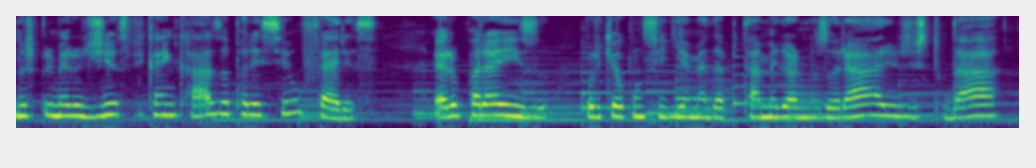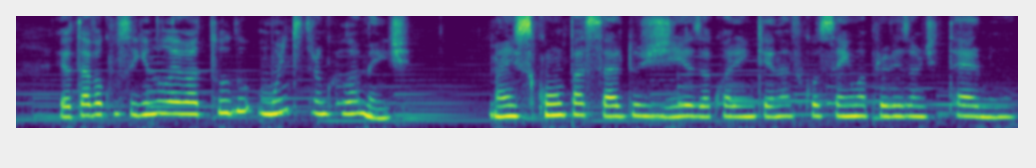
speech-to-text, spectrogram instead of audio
nos primeiros dias ficar em casa pareciam férias. Era o paraíso, porque eu conseguia me adaptar melhor nos horários, estudar, eu estava conseguindo levar tudo muito tranquilamente. Mas com o passar dos dias, a quarentena ficou sem uma previsão de término,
